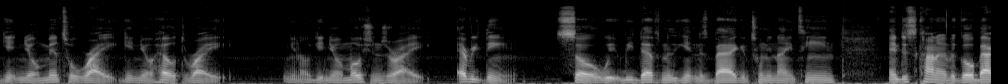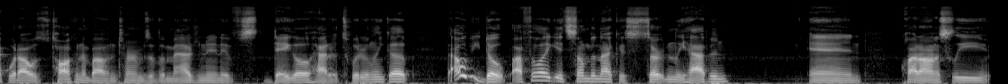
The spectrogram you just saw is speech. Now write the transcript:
getting your mental right, getting your health right, you know, getting your emotions right, everything. So we, we definitely getting this bag in 2019. And just kind of to go back what I was talking about in terms of imagining if Dago had a Twitter link up, that would be dope. I feel like it's something that could certainly happen. And quite honestly,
